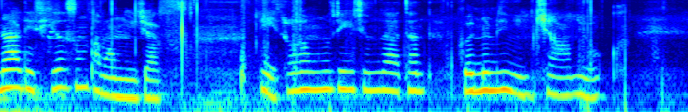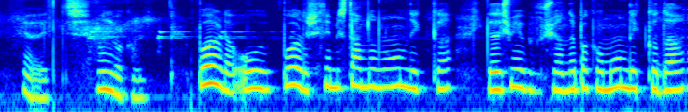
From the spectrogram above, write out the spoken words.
neredeyse yarısını tamamlayacağız. Neyse o zaman hızlıca zaten ölmemizin imkanı yok. Evet hadi bakalım. Bu arada o bu arada süremiz tam tamına 10 dakika yarışma yapıyoruz şu anda. Bakalım 10 dakikada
